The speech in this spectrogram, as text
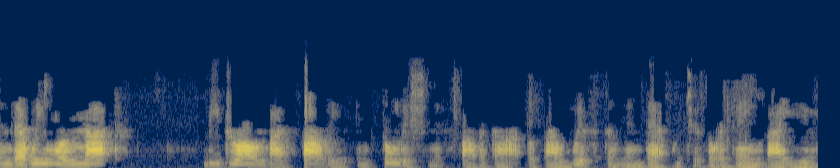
and that we will not be drawn by folly and foolishness, Father God, but by wisdom and that which is ordained by you.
